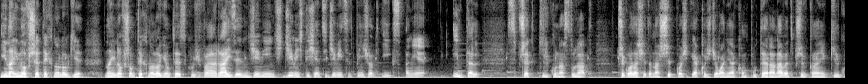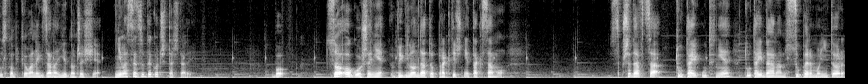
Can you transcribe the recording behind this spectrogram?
i najnowsze technologie. Najnowszą technologią to jest kuźwa Ryzen 9 9950X, a nie Intel sprzed kilkunastu lat. Przekłada się to na szybkość i jakość działania komputera, nawet przy wykonaniu kilku skomplikowanych zadań jednocześnie. Nie ma sensu tego czytać dalej. Bo co ogłoszenie wygląda to praktycznie tak samo sprzedawca tutaj utnie, tutaj da nam super monitor,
